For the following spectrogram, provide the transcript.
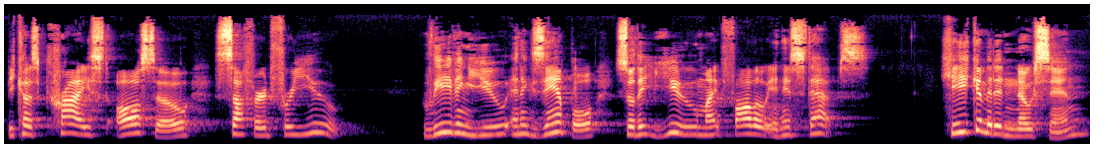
because Christ also suffered for you, leaving you an example so that you might follow in his steps. He committed no sin,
